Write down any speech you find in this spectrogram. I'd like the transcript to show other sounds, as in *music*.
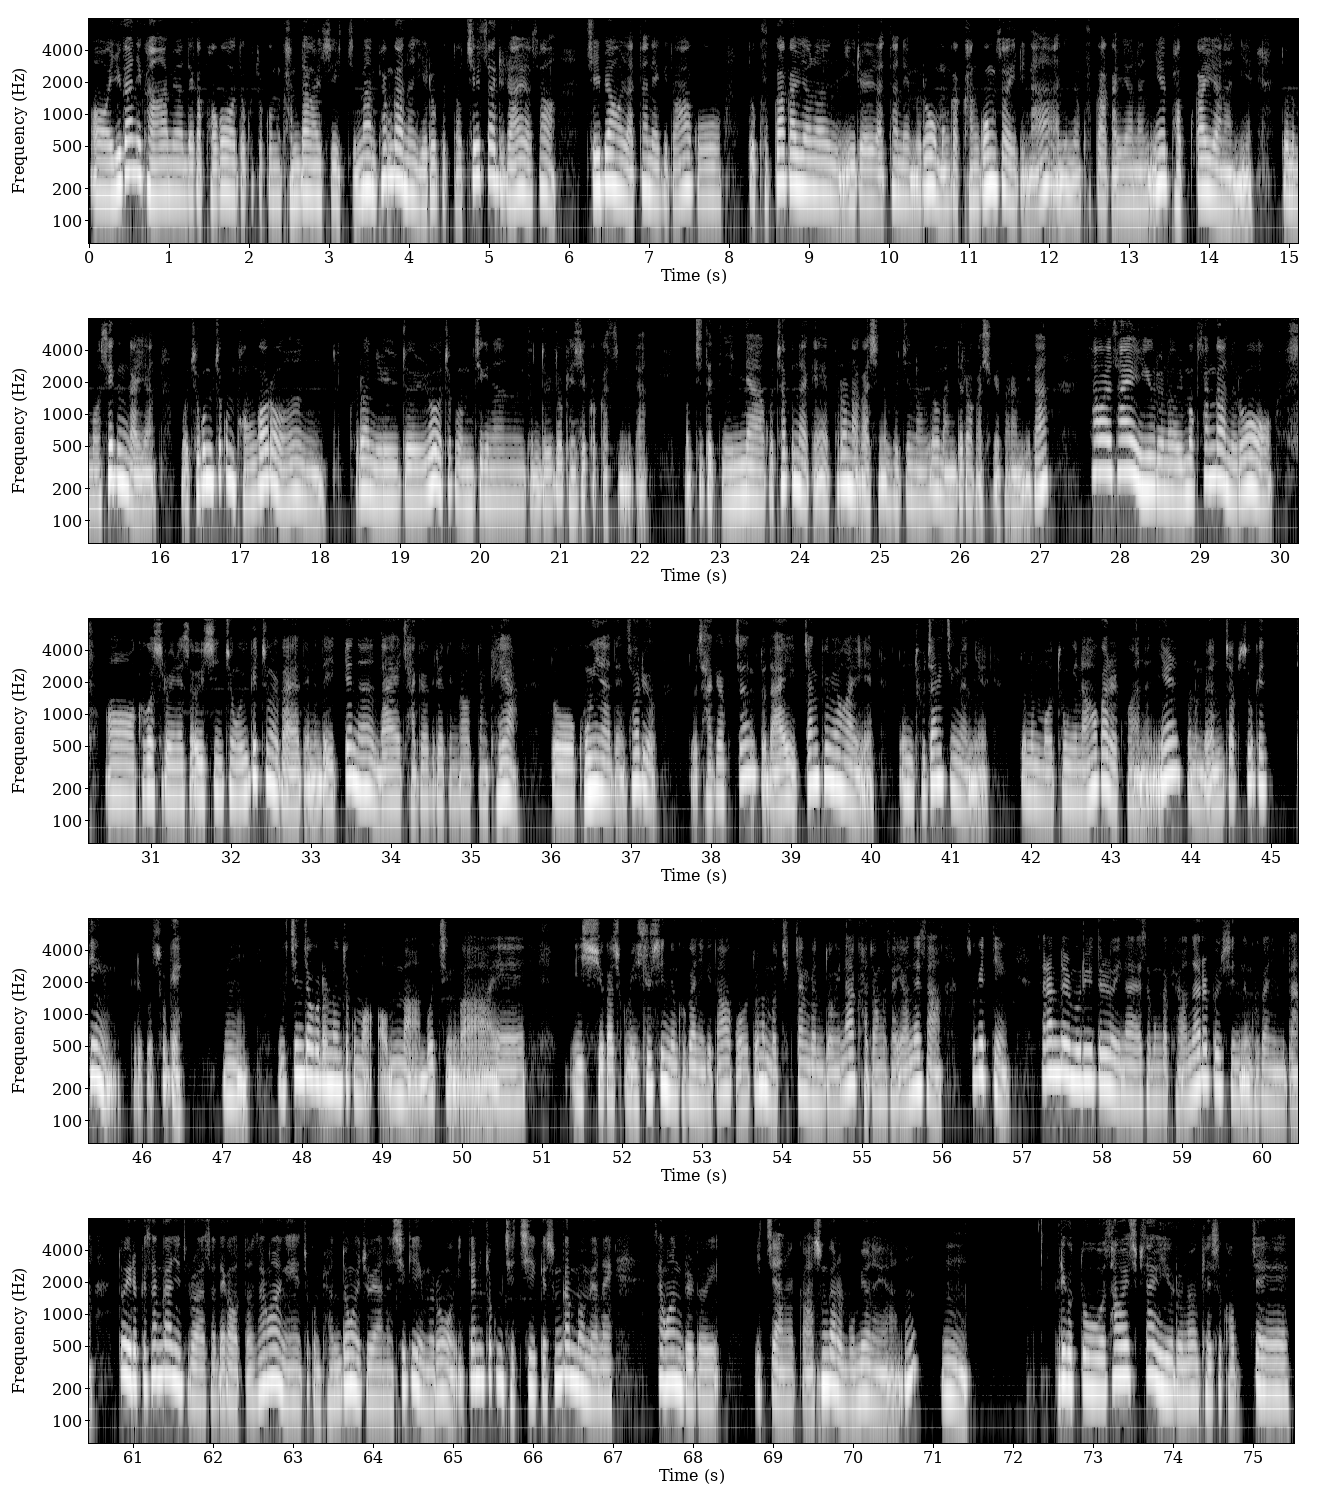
어, 일간이 강하면 내가 버거워도 조금 감당할 수 있지만 평간은 예로부터 칠살이라 하여서 질병을 나타내기도 하고 또 국가 관련한 일을 나타내므로 뭔가 관공서 일이나 아니면 국가 관련한 일, 법 관련한 일 또는 뭐 세금 관련 뭐 조금 조금 번거로운 그런 일들로 조금 움직이는 분들도 계실 것 같습니다. 어찌됐든 인내하고 차분하게 풀어나가시는 무진월로 만들어 가시길 바랍니다. 4월 4일 이후로는 을목상관으로 어 그것으로 인해서 을신충, 을기충을 봐야 되는데 이때는 나의 자격이라든가 어떤 계약, 또 공인화된 서류, 또 자격증, 또 나의 입장 표명할 일, 또는 도장 찍는 일, 또는 뭐 동의나 허가를 구하는 일, 또는 뭐 면접 소개팅, 그리고 소개. 음, 육신적으로는 조금 엄마, 모친과의 이슈가 조금 있을 수 있는 구간이기도 하고 또는 뭐 직장 변동이나 가정사, 연애사, 소개팅, 사람들 무리들로 인하여서 뭔가 변화를 볼 수 있는 구간입니다. 또 이렇게 상관이 들어와서 내가 어떤 상황에 조금 변동을 줘야 하는 시기이므로 이때는 조금 재치 있게 순간 모면의 상황들도 있지 않을까. 순간을 모면해야 하는. 음. 그리고 또 4월 14일 이후로는 개수 겁제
